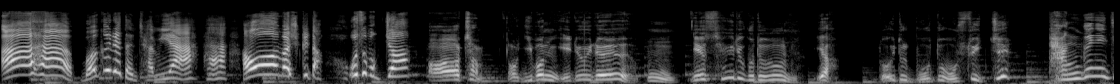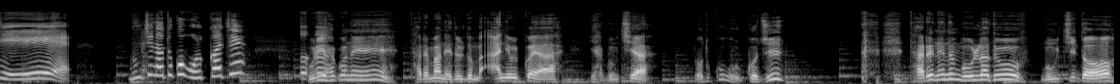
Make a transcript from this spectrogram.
아, 하하, 먹으려던 참이야. 하, 어, 맛있겠다. 어서 먹자. 아, 참. 어, 이번 일요일에 응, 내 생일이거든. 야, 너희들 모두 올 수 있지? 당근이지. 뭉치 너도 꼭 올 거지? 우리 학원에 다름한 애들도 많이 올 거야. 야, 뭉치야. 너도 꼭 올 거지? 다른 애는 몰라도 뭉치 너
